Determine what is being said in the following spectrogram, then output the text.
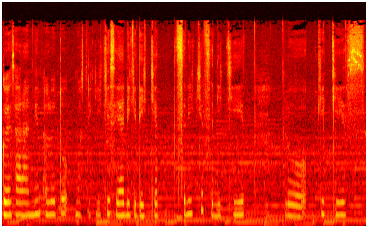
gue saranin lu tuh mesti kikis ya dikit-dikit. Sedikit sedikit. Lu kikis.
